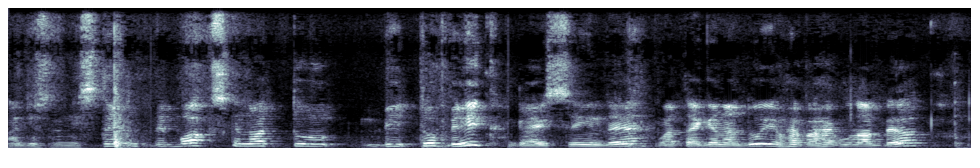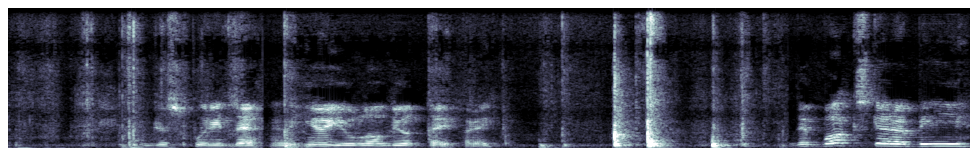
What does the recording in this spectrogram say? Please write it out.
I just understand. The box cannot to be too big. Guys see in there what I gonna do? You have a regular belt. Just put it there. And here you load your tape right the box gonna be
